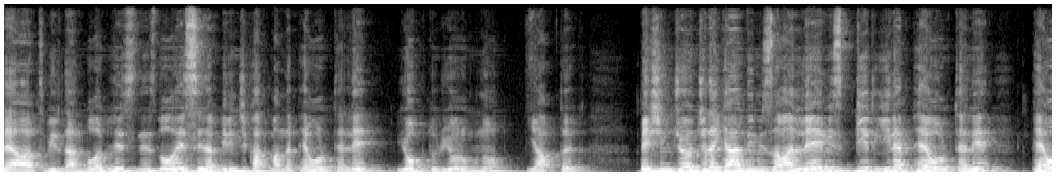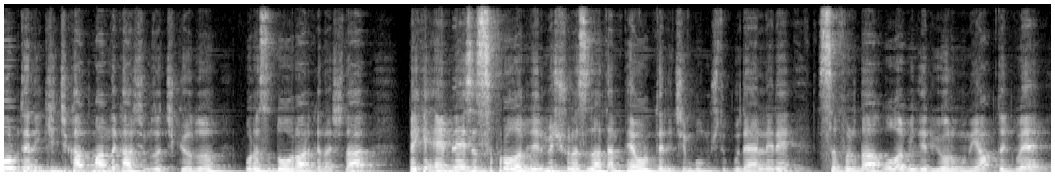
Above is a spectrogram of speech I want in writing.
L artı 1'den bulabilirsiniz. Dolayısıyla birinci katmanda P orbitali yoktur yorumunu yaptık. Beşinci öncele geldiğimiz zaman L'miz 1 yine P orbitali. P orbitali ikinci katmanda karşımıza çıkıyordu. Burası doğru arkadaşlar. Peki ML ise 0 olabilir mi? Şurası zaten P orbital için bulmuştuk bu değerleri. 0 da olabilir yorumunu yaptık ve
